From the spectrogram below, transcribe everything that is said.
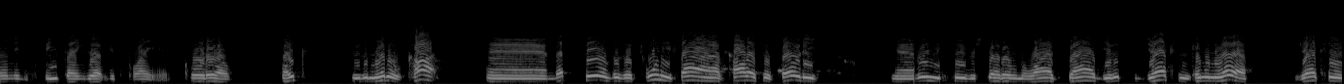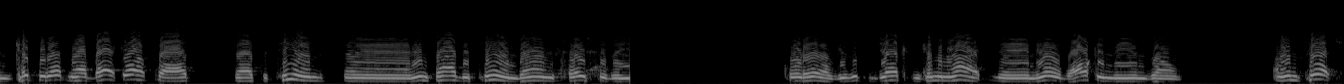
Really need to speed things up, get the play in. Cordell takes to the middle, caught, and that field to the 25, caught at the 30. And three receivers set on the wide side. Give it to Jackson coming left. Jackson cuts it up now back outside at the 10 and inside the 10 down close to the Cordell gives it to Jackson coming right and he'll walk in the end zone untouched.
